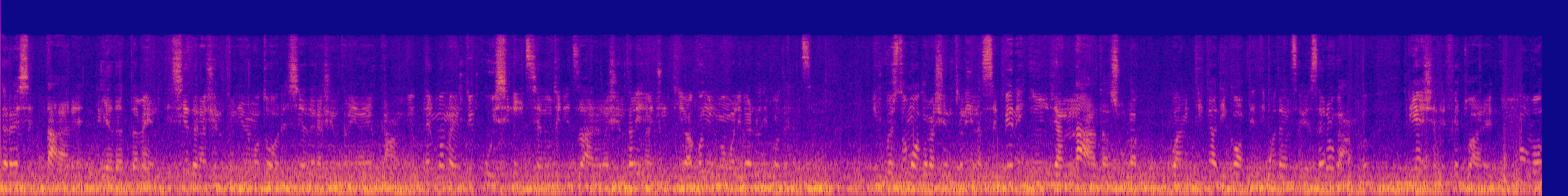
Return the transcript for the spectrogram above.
resettare gli adattamenti sia della centralina motore sia della centralina del cambio nel momento in cui si inizia ad utilizzare la centralina aggiuntiva con il nuovo livello di potenza. In questo modo la centralina, sebbene ingannata sulla quantità di coppie di potenza che sta erogando, riesce ad effettuare un nuovo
